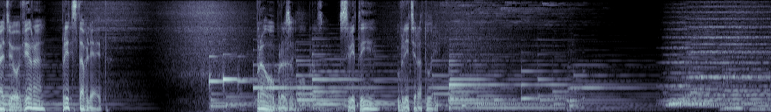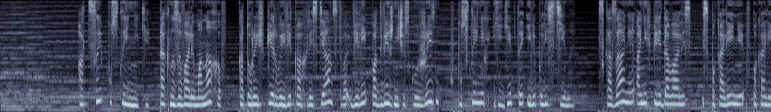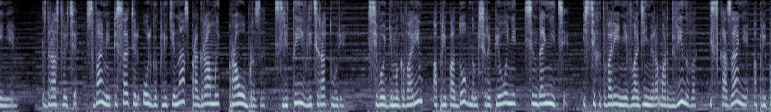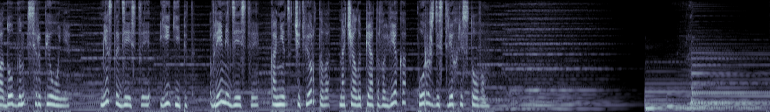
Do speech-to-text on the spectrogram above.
Радио «Вера» представляет Прообразы. Святые в литературе. Отцы-пустынники – так называли монахов, которые в первые века христианства вели подвижническую жизнь в пустынях Египта или Палестины. Сказания о них передавались из поколения в поколение. Здравствуйте, с вами писатель Ольга Клюкина с программы «Прообразы. Святые в литературе». Сегодня мы говорим о преподобном Серапионе Синдоните из стихотворений Владимира Мордвинова из сказания о преподобном Серапионе. Место действия – Египет. Время действия – конец IV – начало V века по Рождестве Христовом –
